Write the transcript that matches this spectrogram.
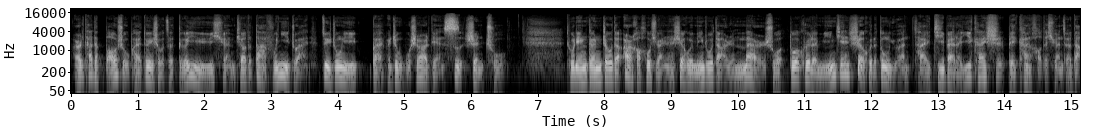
而他的保守派对手则得益于选票的大幅逆转，最终以百分之五十二点四胜出。图林根州的二号候选人社会民主党人迈尔说：“多亏了民间社会的动员，才击败了一开始被看好的选择党。”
